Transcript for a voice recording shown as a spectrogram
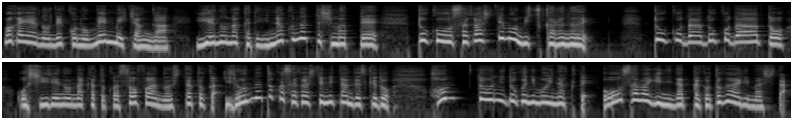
我が家の猫のめんめちゃんが家の中でいなくなってしまって、どこを探しても見つからない。どこだ、どこだ、と、押し入れの中とかソファーの下とかいろんなとこ探してみたんですけど、本当にどこにもいなくて大騒ぎになったことがありました。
